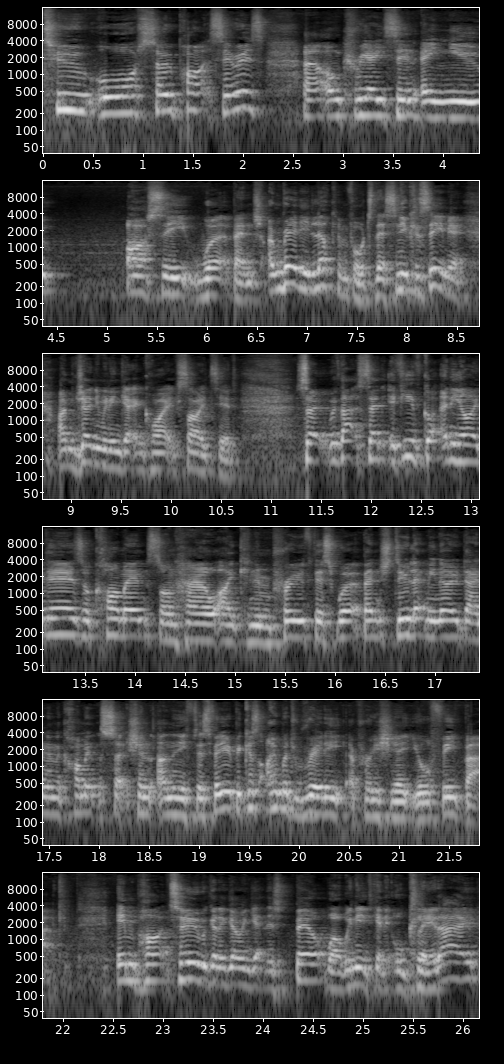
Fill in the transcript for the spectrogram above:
two or so part series uh, on creating a new RC workbench. I'm really looking forward to this and you can see me, I'm genuinely getting quite excited. So with that said, if you've got any ideas or comments on how I can improve this workbench, do let me know down in the comments section underneath this video because I would really appreciate your feedback. In part two, we're going to go and get this built. Well, we need to get it all cleared out.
